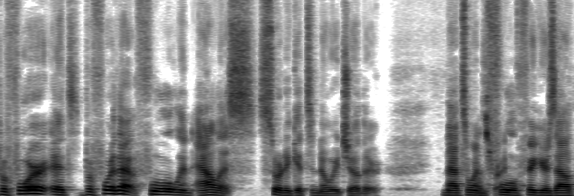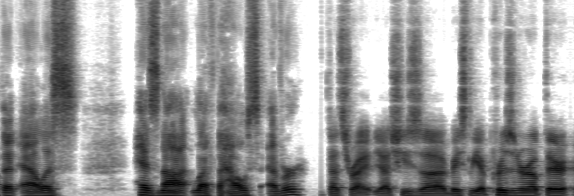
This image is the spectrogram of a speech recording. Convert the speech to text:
before it's before that Fool and Alice sort of get to know each other. And that's when that's Fool right. figures out that Alice has not left the house ever. That's right. Yeah, she's uh, basically a prisoner up there,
